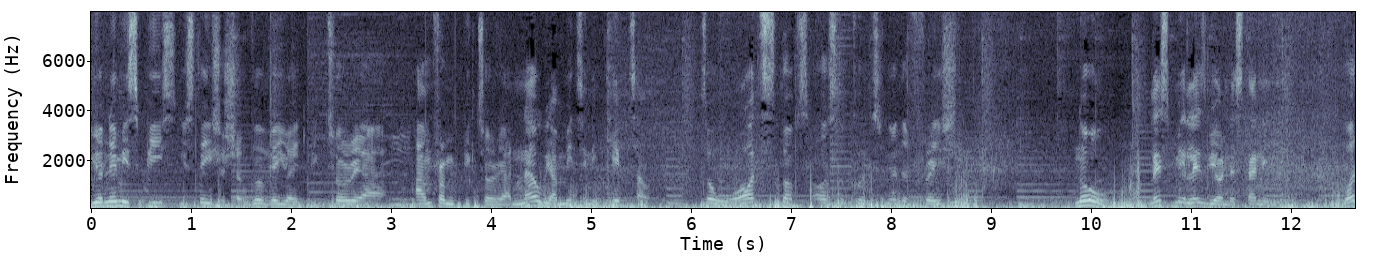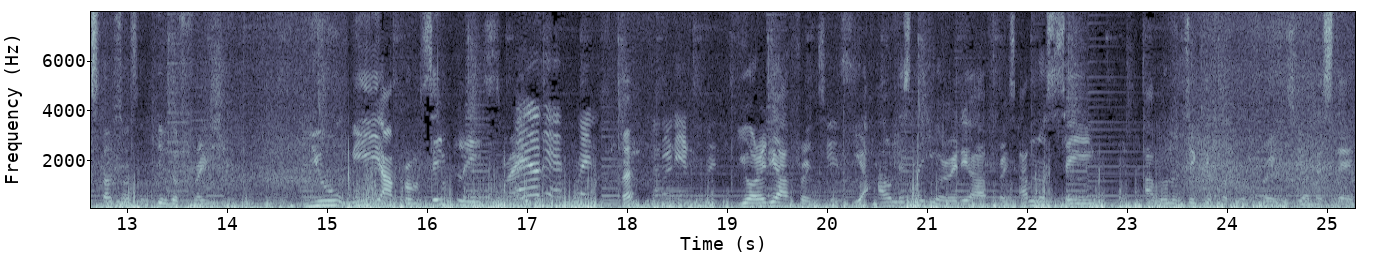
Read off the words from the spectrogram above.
your name is Peace. You stay in Soshanguve. You are in Victoria. I'm from Victoria. Now we are meeting in Cape Town. So what stops us to continue the friendship? No, let's be let's be understanding. What stops us to keep the friendship? You, we are from same place, right? I already have friends. Huh? I already have friends. You already have friends. Yes. Yeah, I understand. You already have friends. I'm not saying I want to take you from your friends. You understand?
